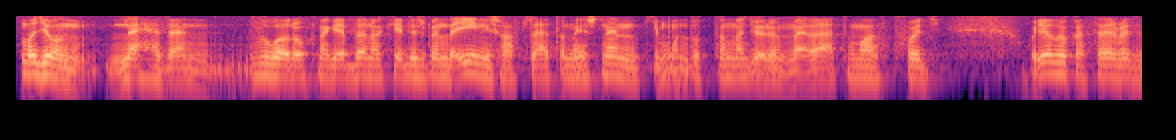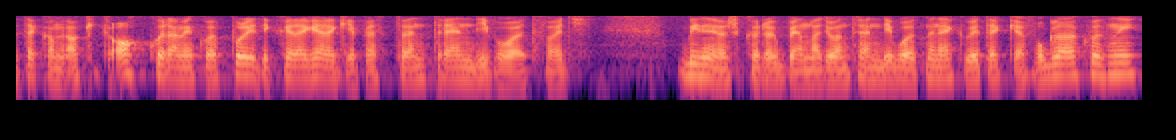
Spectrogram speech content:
Nagyon nehezen zuvarok meg ebben a kérdésben, de én is azt látom, és nem kimondottan nagy örömmel látom azt, hogy, hogy azok a szervezetek, akik akkor, amikor politikailag elképesztően trendi volt, vagy bizonyos körökben nagyon trendi volt menekültekkel foglalkozni,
